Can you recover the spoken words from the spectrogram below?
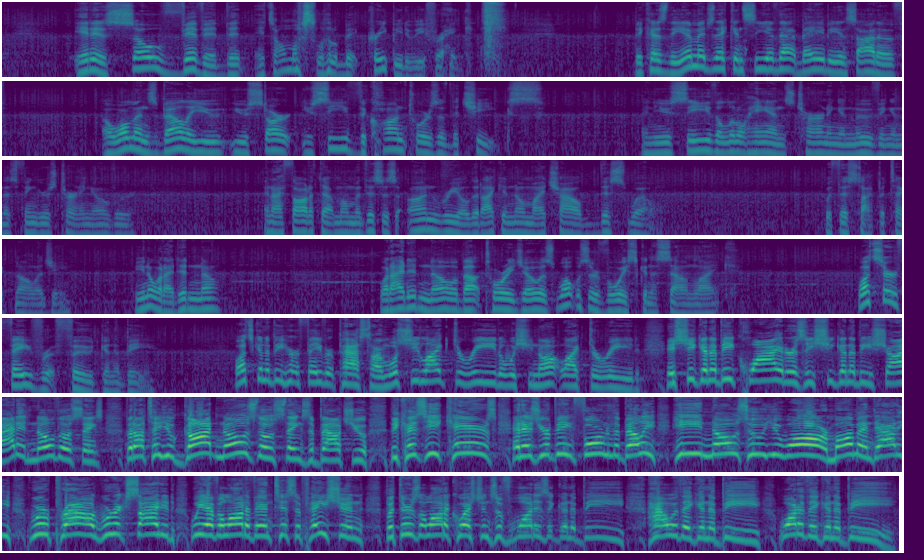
it is so vivid that it's almost a little bit creepy, to be frank. because the image they can see of that baby inside of a woman's belly, you, you start, you see the contours of the cheeks. And you see the little hands turning and moving and the fingers turning over. And I thought at that moment, this is unreal that I can know my child this well with this type of technology. You know what I didn't know? What I didn't know about Tori Joe is what was her voice going to sound like? What's her favorite food going to be? What's going to be her favorite pastime? Will she like to read or will she not like to read? Is she going to be quiet or is she going to be shy? I didn't know those things, but I'll tell you, God knows those things about you because He cares. And as you're being formed in the belly, He knows who you are. Mom and daddy, we're proud, we're excited, we have a lot of anticipation, but there's a lot of questions of what is it going to be? How are they going to be? What are they going to be?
